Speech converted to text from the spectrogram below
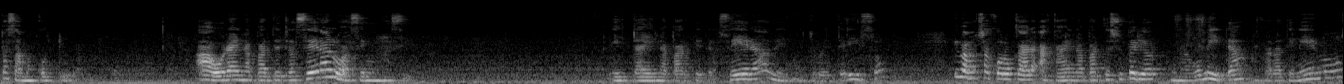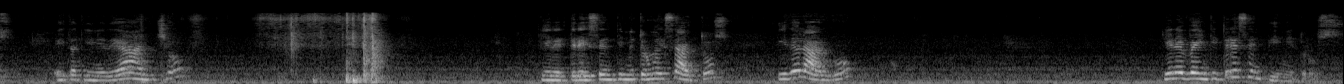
pasamos costura Ahora en la parte trasera lo hacemos así. Esta es la parte trasera de nuestro enterizo. Y vamos a colocar acá en la parte superior una gomita. Acá la tenemos. Esta tiene de ancho. Tiene 3 centímetros exactos. Y de largo tiene 23 centímetros.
